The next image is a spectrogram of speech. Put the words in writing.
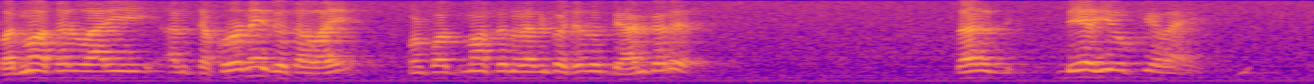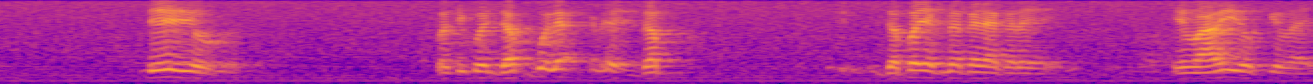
પદ્માસન વાળી અને ચક્રો નહીં જોતા હોય, પણ પદ્માસન વાળી પછી ધ્યાન કરે. ત્યારે દેહ યોગ કહેવાય. દેહ યોગ પછી કોઈ જપ બોલ્યા કરે જપ. જપ યજ્ઞ કર્યા કરે. એ વાણી યોગ કહેવાય.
